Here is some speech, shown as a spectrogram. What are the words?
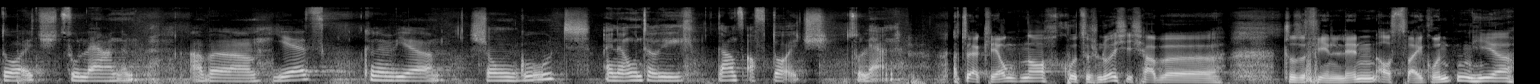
Deutsch zu lernen. Aber jetzt können wir schon gut einen Unterricht ganz auf Deutsch zu lernen. Zur Erklärung noch kurz zwischendurch. Ich habe Josephine Lin aus zwei Gründen hier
